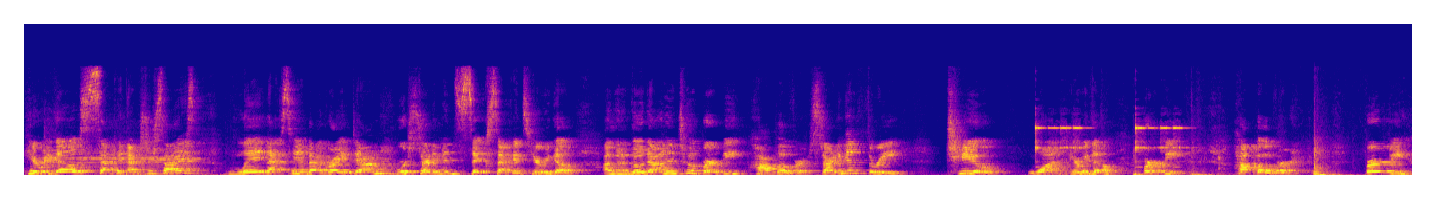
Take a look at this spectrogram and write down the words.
Here we go. Second exercise. Lay that sandbag right down. We're starting in six seconds. Here we go. I'm gonna go down into a burpee, hop over. Starting in three, two, one. Here we go. Burpee, hop over. Burpee,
